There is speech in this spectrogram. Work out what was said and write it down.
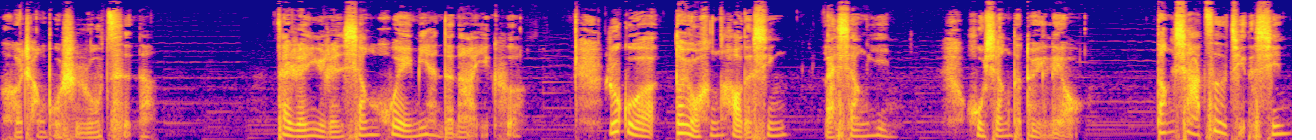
何尝不是如此呢？在人与人相会面的那一刻，如果都有很好的心来相应，互相的对流，当下自己的心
